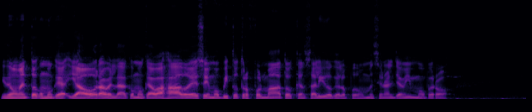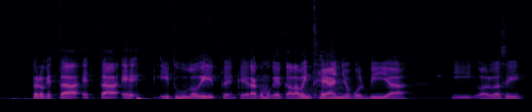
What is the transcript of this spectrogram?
y de momento como que, y ahora, ¿verdad? Como que ha bajado eso y hemos visto otros formatos que han salido que los podemos mencionar ya mismo, pero pero que está, está, eh, y tú lo dijiste, que era como que cada 20 años volvía y o algo así.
